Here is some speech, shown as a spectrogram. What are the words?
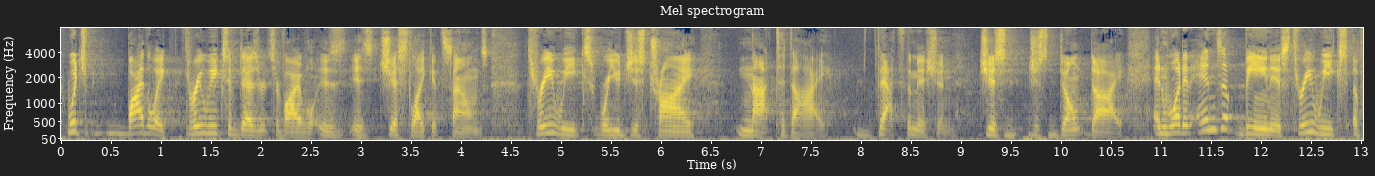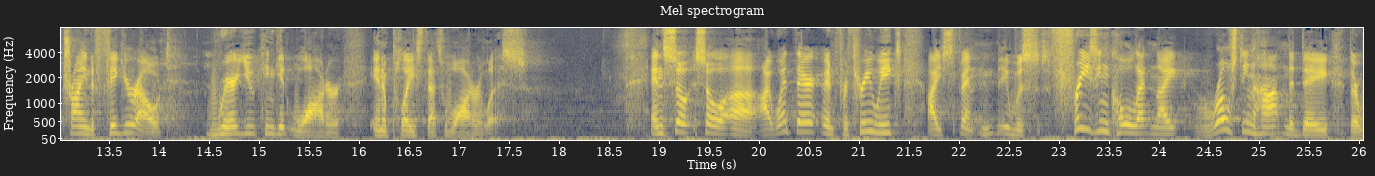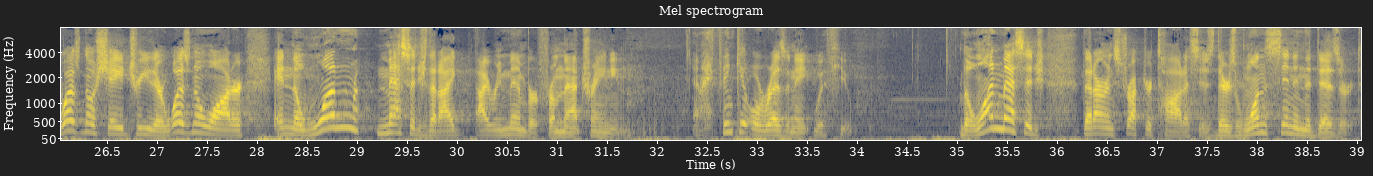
Which, by the way, three weeks of desert survival is, is just like it sounds. Three weeks where you just try not to die. That's the mission. Just, just don't die. And what it ends up being is three weeks of trying to figure out where you can get water in a place that's waterless. And so, so uh, I went there, and for three weeks, I spent, it was freezing cold at night, roasting hot in the day. There was no shade tree, there was no water. And the one message that I, I remember from that training, and I think it will resonate with you. The one message that our instructor taught us is there's one sin in the desert.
